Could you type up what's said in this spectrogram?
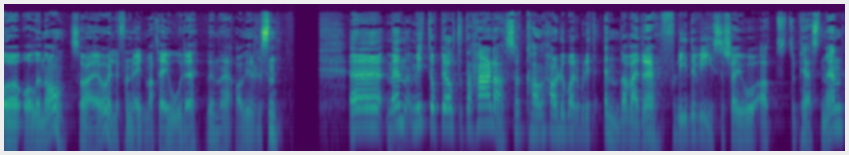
all in all så er jeg jo veldig fornøyd med at jeg gjorde denne avgjørelsen. Eh, men midt oppi alt dette her, da, så kan, har det jo bare blitt enda verre. Fordi det viser seg jo at PC-en min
